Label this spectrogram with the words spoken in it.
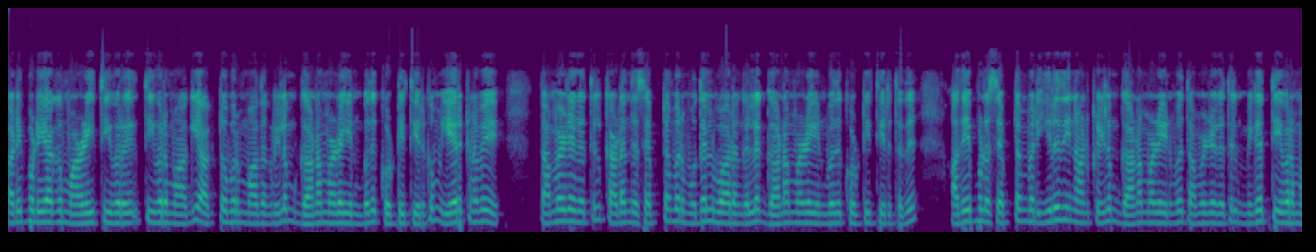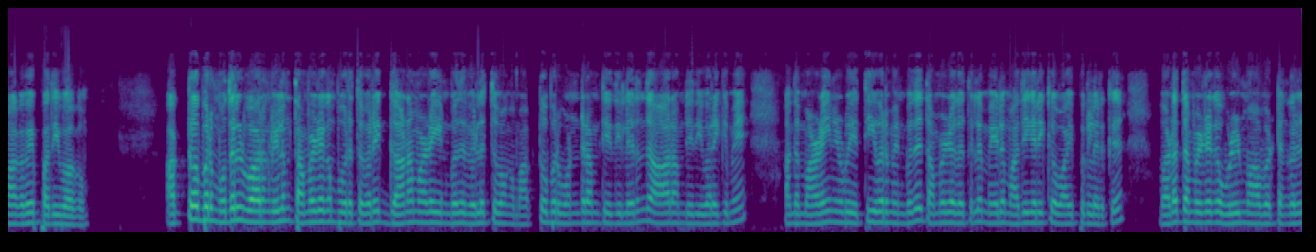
படிப்படியாக மழை தீவிர தீவிரமாகி அக்டோபர் மாதங்களிலும் கனமழை என்பது கொட்டி தீர்க்கும். ஏற்கனவே தமிழகத்தில் கடந்த செப்டம்பர் முதல் வாரங்களில் கனமழை என்பது கொட்டி தீர்த்தது. அதேபோல செப்டம்பர் இறுதி நாட்களிலும் கனமழை என்பது தமிழகத்தில் மிக தீவிரமாகவே பதிவாகும். அக்டோபர் முதல் வாரங்களிலும் தமிழகம் பொறுத்தவரை கனமழை என்பது வெளுத்து வாங்கும். அக்டோபர் ஒன்றாம் தேதியிலிருந்து ஆறாம் தேதி வரைக்குமே அந்த மழையினுடைய தீவிரம் என்பது தமிழகத்தில் மேலும் அதிகரிக்க வாய்ப்புகள் இருக்கு. வட தமிழக உள் மாவட்டங்கள்,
